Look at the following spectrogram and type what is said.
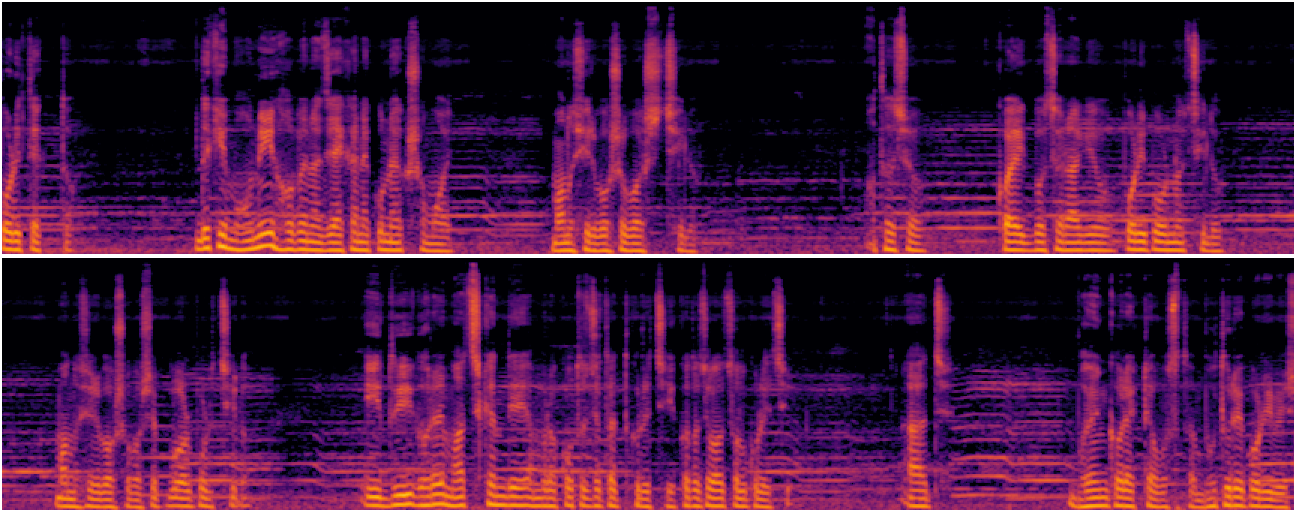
পরিত্যক্ত। দেখে মনেই হবে না যে এখানে কোনো এক সময় মানুষের বসবাস ছিল। অথচ কয়েক বছর আগেও পরিপূর্ণ ছিল, মানুষের বসবাসে ভরপুর ছিল। এই দুই ঘরের মাঝখান দিয়ে আমরা কত যাতায়াত করেছি, কত চলাচল করেছি। আজ ভয়ঙ্কর একটা অবস্থা ভুতুরে পরিবেশ।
